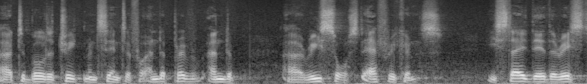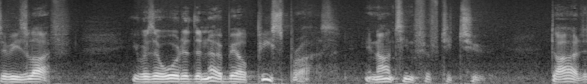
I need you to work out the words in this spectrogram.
uh, to build a treatment center for under, uh, resourced Africans. He stayed there the rest of his life. He was awarded the Nobel Peace Prize in 1952, died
